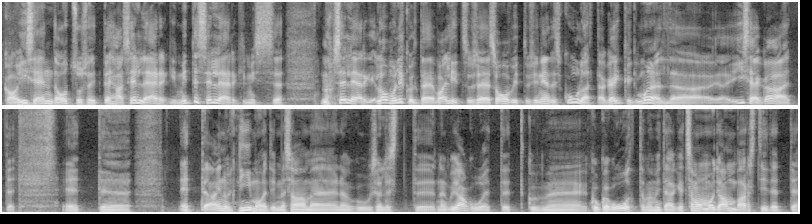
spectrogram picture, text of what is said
ka iseenda otsuseid teha selle järgi, mitte selle järgi, mis. noh, selle järgi loomulikult valitsuse soovitusi ja nii edasi kuulata, aga ikkagi mõelda ise ka, et, et. et ainult niimoodi me saame nagu sellest nagu jagu, et, et kui me kogu aeg ootame midagi, et samamoodi hambaarstid, et.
